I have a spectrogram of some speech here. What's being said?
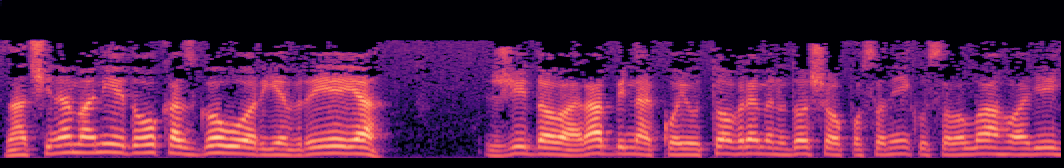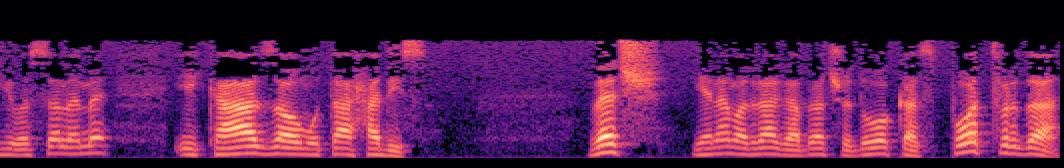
Znači nama nije dokaz govor jevreja, židova, rabina koji u tom vremenu došao poslaniku sallallahu alihi veseleme i kazao mu taj hadis. Već je nama, draga braćo, dokaz potvrda,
